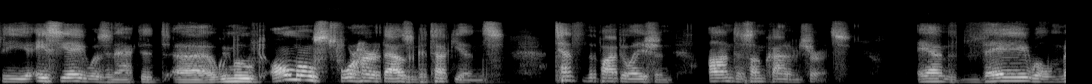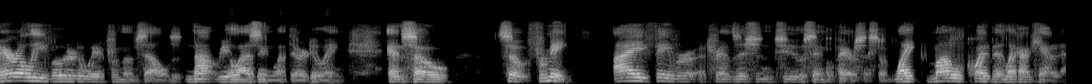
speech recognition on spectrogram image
the ACA was enacted, uh, we moved almost 400,000 Kentuckians tenth of the population onto some kind of insurance. And they will merrily vote it away from themselves, not realizing what they're doing. And so, so for me, I favor a transition to a single payer system, like modeled quite a bit like on Canada.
